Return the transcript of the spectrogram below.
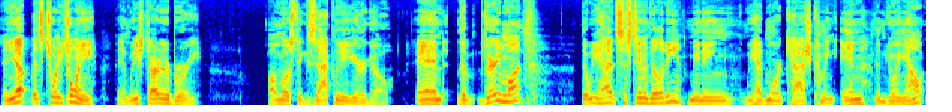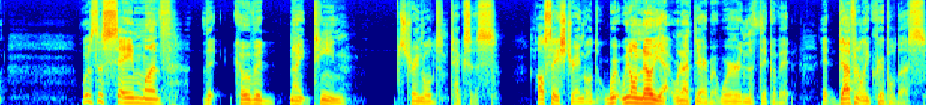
And yep, it's 2020. And we started a brewery almost exactly a year ago. And the very month that we had sustainability, meaning we had more cash coming in than going out, was the same month that COVID 19 strangled Texas. I'll say strangled. We're, we do not know yet. We're not there, but we're in the thick of it. It definitely crippled us.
